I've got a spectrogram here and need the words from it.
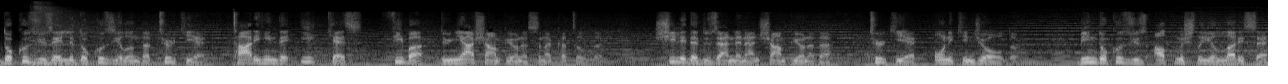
1959 yılında Türkiye, tarihinde ilk kez FIBA Dünya Şampiyonası'na katıldı. Şili'de düzenlenen şampiyonada Türkiye 12. oldu. 1960'lı yıllar ise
